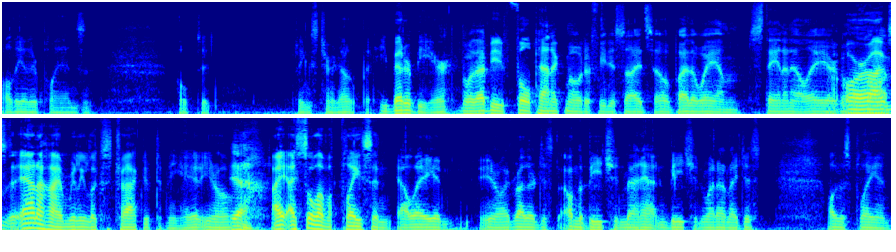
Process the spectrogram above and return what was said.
all the other plans and hope that things turn out. But he better be here. Boy, that'd be full panic mode if he decides. Oh, by the way, I'm staying in L.A. or going Or to uh, Boston. Anaheim really looks attractive to me. Eh, you know, Yeah. I, I still have a place in L.A. and you know I'd rather just on the beach in Manhattan Beach, and why don't I just I'll just play in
